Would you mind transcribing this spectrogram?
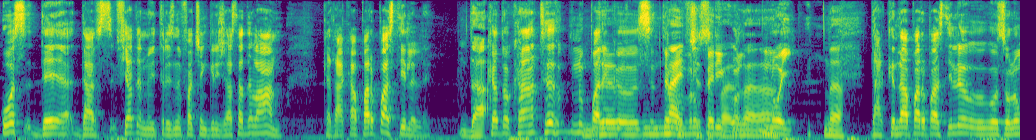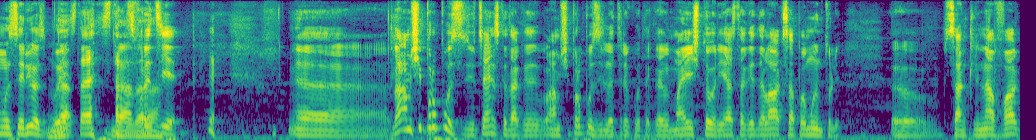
o să, de, dar fii atent, noi trebuie să ne facem griji asta de la anul. Că dacă apar pastilele, Da. că deocamdată nu pare De- că suntem n-ai în vreun ce să faci, pericol. da, da. Noi. Da. Dar când apar pastile, o să o luăm în serios. Băi, Da. da. stai, stați Da, da, da, da. frăție. Uh, da, am și propus, eu ți-am zis că dacă am și propus zilele trecute, că mai e și teoria asta că e de la axa Pământului. Uh, s-a înclinat vag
